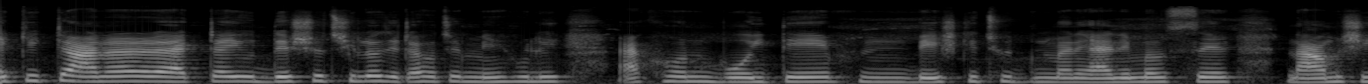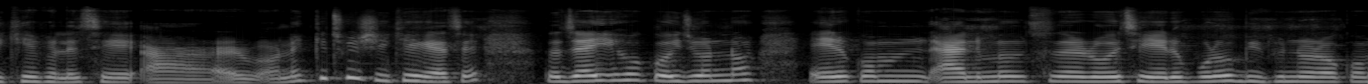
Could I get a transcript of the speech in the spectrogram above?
এই কেকটা আনার একটাই উদ্দেশ্য ছিল, যেটা হচ্ছে মেহুলি এখন বইতে বেশ কিছু মানে অ্যানিমালসের নাম শিখে ফেলেছে আর অনেক কিছুই শিখে গেছে। তো যাই হোক, ওই জন্য এরকম অ্যানিমালস রয়েছে, এর উপরেও বিভিন্ন রকম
